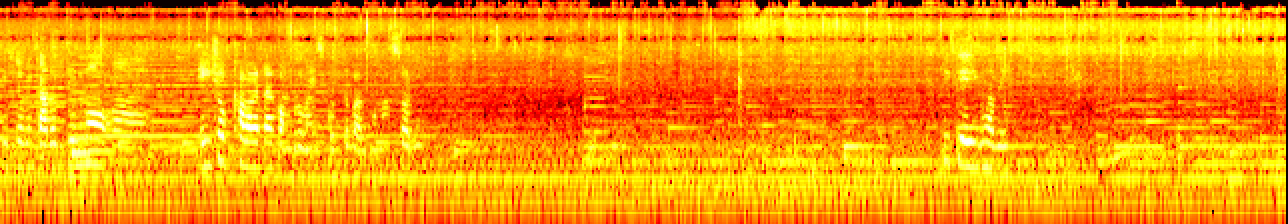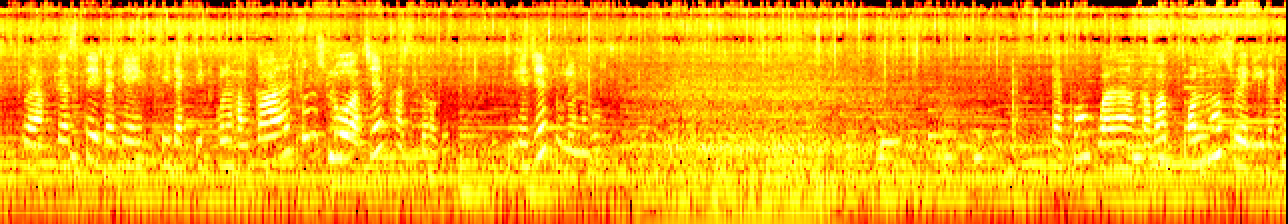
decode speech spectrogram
কিন্তু আমি কারোর জন্য এইসব খাবারটা কম্প্রোমাইজ করতে পারব না। সরি ঠিক এইভাবে। এবার আস্তে আস্তে এটাকে স্পিড এক পিট করে হালকা, একদম স্লো আছে, ভাজতে হবে। ভেজে তুলে নেব। দেখো কাবাব অলমোস্ট রেডি দেখো,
